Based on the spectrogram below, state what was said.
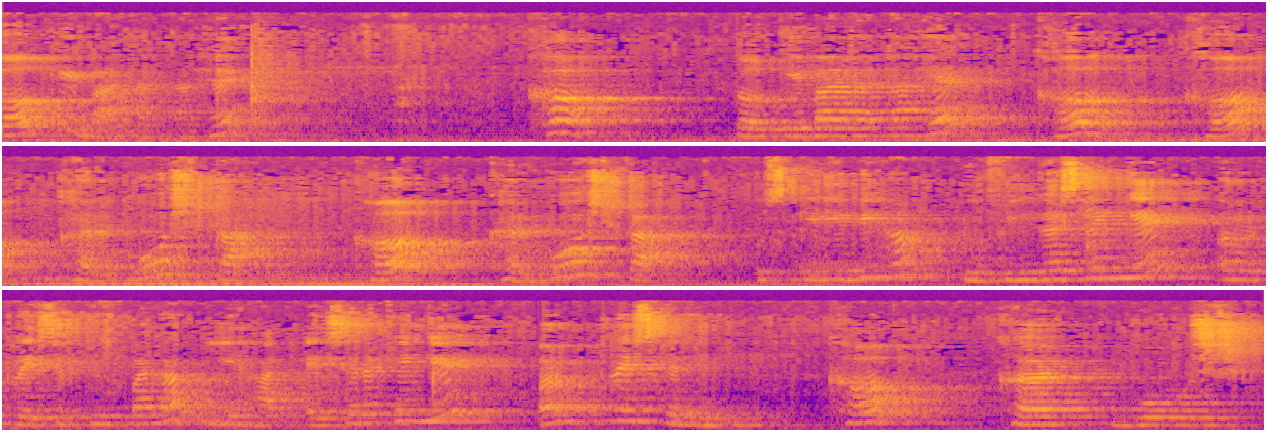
क के बाद आता है ख, क के बाद आता है ख ख खरगोश का, ख खरगोश का। उसके लिए भी हम टू फिंगर्स लेंगे और ट्रेसर के ऊपर हम ये हाथ ऐसे रखेंगे और ट्रेस करेंगे। ख, खरगोश। का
